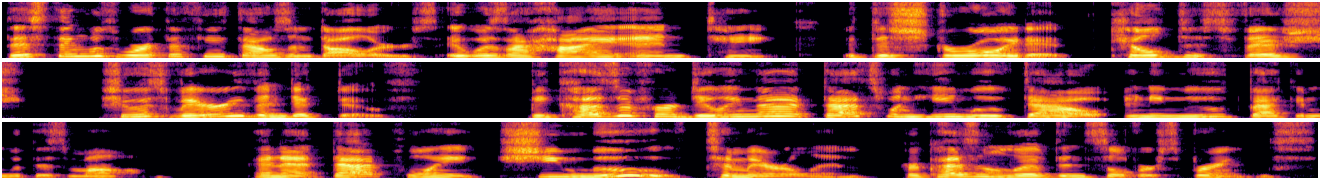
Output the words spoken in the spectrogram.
This thing was worth a few thousand dollars. It was a high end tank. It destroyed it, killed his fish. She was very vindictive because of her doing that, that's when he moved out and he moved back in with his mom. And at that point, she moved to Maryland. Her cousin lived in Silver Springs.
